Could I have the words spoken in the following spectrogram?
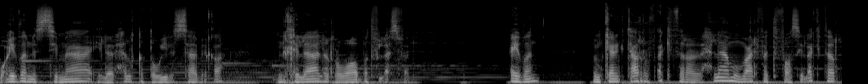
وأيضا الاستماع إلى الحلقة الطويلة السابقة من خلال الروابط في الأسفل. أيضا بإمكانك تعرف أكثر على الأحلام ومعرفة تفاصيل أكثر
